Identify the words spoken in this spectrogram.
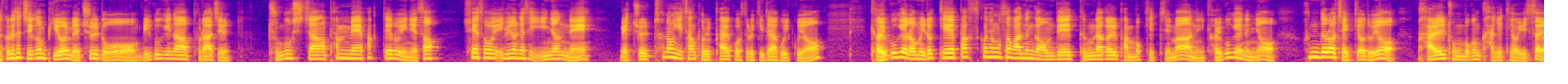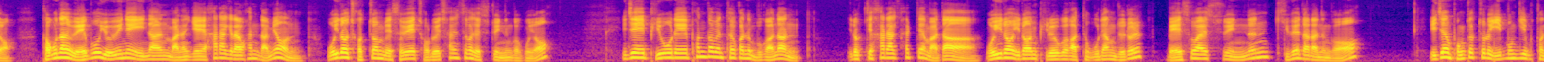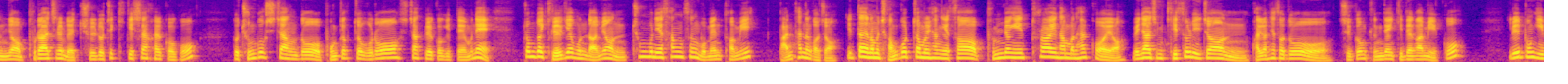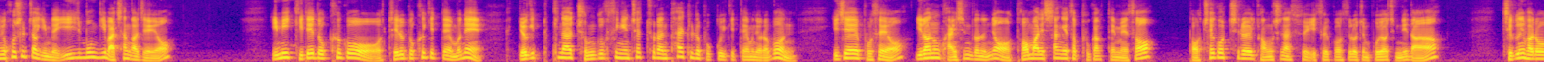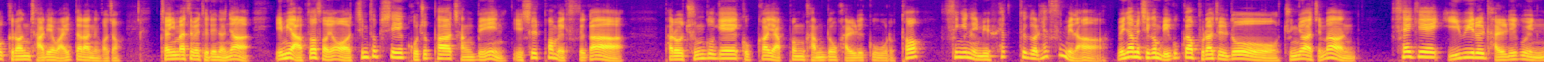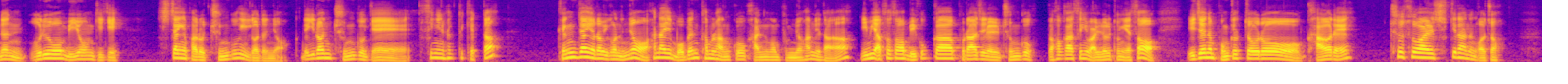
그래서 지금 비올 매출도 미국이나 브라질, 중국 시장 판매 확대로 인해서 최소 1년에서 2년 내에 매출 1000억 이상 돌파할 것으로 기대하고 있고요. 결국에 여러분 이렇게 박스권 형성하는 가운데 등락을 반복했지만 결국에는요 흔들어 제껴도요 갈 종목은 가게 되어 있어요. 더구나 외부 요인에 인한 만약에 하락이라고 한다면 오히려 저점 매수의 저로의 찬스가 될 수도 있는 거고요. 이제 비올의 펀더멘털과는 무관한 이렇게 하락할 때마다 오히려 이런 비료과 같은 우량주를 매수할 수 있는 기회다라는 거. 이제는 본격적으로 2분기부터는요, 브라질 매출도 찍히기 시작할 거고, 또 중국 시장도 본격적으로 시작될 거기 때문에 좀 더 길게 본다면 충분히 상승 모멘텀이 많다는 거죠. 일단 여러분 전고점을 향해서 분명히 트라인 한번 할 거예요. 왜냐 지금 기술 이전 관련해서도 지금 굉장히 기대감이 있고 1분기 이미 호실적입니다. 2분기 마찬가지예요. 이미 기대도 크고 재료도 크기 때문에 여기 특히나 중국 승인 최초라는 타이틀도 붙고 있기 때문에 여러분 이제 보세요. 이런 관심도는요. 더 많이 시장에서 부각되면서 더 최고치를 경신할 수 있을 것으로 좀 보여집니다. 지금이 바로 그런 자리에 와 있다라는 거죠. 제가 이 말씀을 드리느냐 이미 앞서서요. 침섭식 고주파 장비인 이 실펌 X가 바로 중국의 국가약품감독관리국으로부터 승인을 이미 획득을 했습니다. 왜냐하면 지금 미국과 브라질도 중요하지만 세계 2위를 달리고 있는 의료 미용 기기 시장이 바로 중국이거든요. 근데 이런 중국에 승인 획득했다? 굉장히 여러분 이거는요 하나의 모멘텀을 안고 가는 건 분명합니다. 이미 앞서서 미국과 브라질, 중국 또 허가 승인 완료를 통해서 이제는 본격적으로 가을에 추수할 시기라는 거죠.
